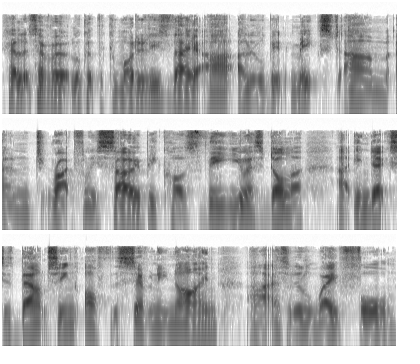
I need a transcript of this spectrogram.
Okay, let's have a look at the commodities. They are a little bit mixed, um, and rightfully so, because the US dollar uh, index is bouncing off the 79 uh, as a little wave four.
